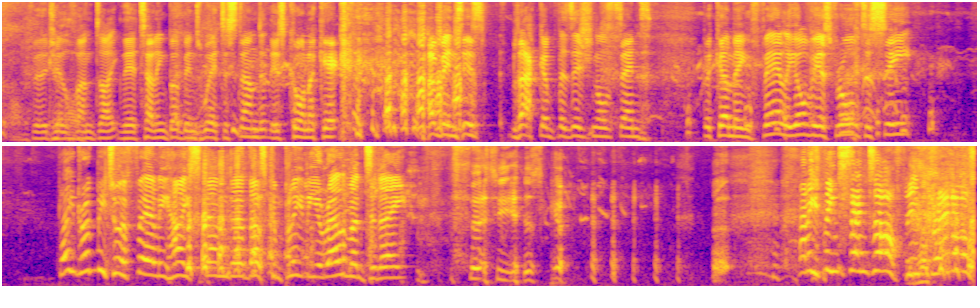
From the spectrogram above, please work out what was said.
Oh, Virgil van Dijk there telling Bubbins where to stand at this corner kick. Bubbins' lack of positional sense becoming fairly obvious for all to see. Played rugby to a fairly high standard. That's completely irrelevant today. 30 years ago. And he's been sent off. Incredible.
